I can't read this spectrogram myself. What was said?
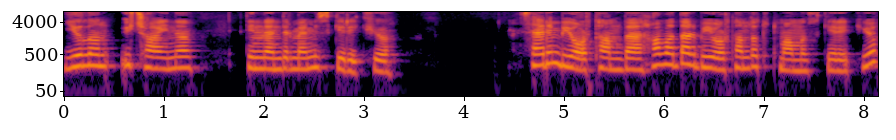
yılın 3 ayını dinlendirmemiz gerekiyor. Serin bir ortamda, havadar bir ortamda tutmamız gerekiyor.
